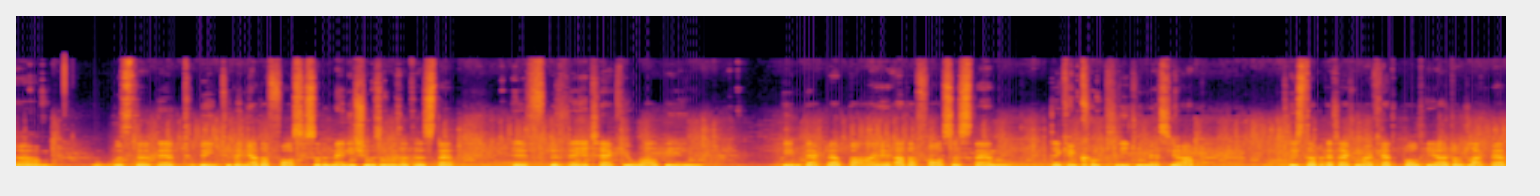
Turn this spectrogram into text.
um, with the, there too being too many other forces. So the main issue with the wizard is that if if they attack you while being being backed up by other forces, then they can completely mess you up. Please stop attacking my catapult here. I don't like that.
